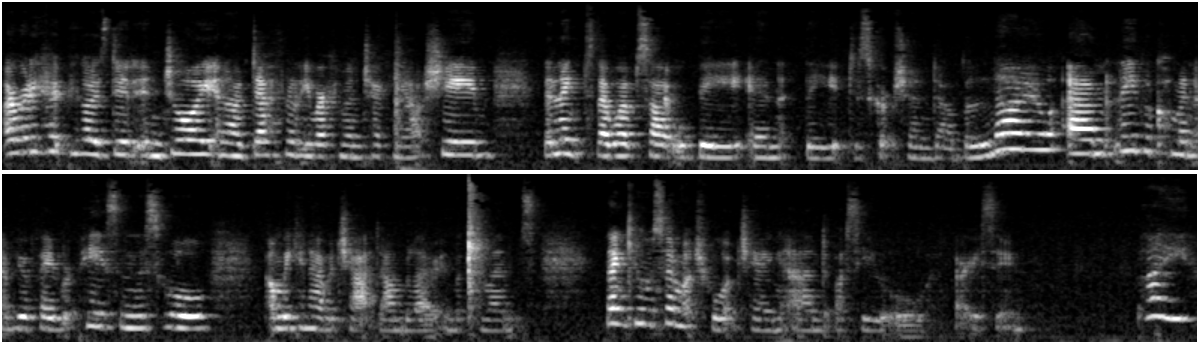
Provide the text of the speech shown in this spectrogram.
I really hope you guys did enjoy and I definitely recommend checking out Shein. The link to their website will be in the description down below. Um, leave a comment of your favourite piece in this haul and we can have a chat down below in the comments. Thank you all so much for watching and I'll see you all very soon. Bye!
